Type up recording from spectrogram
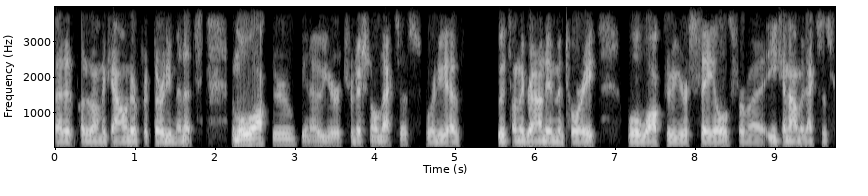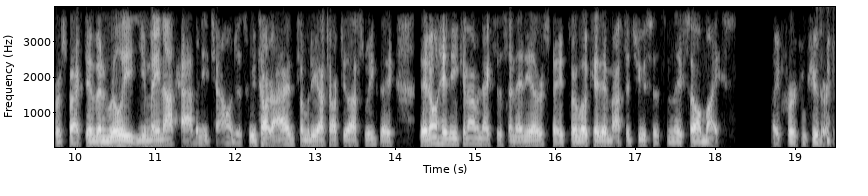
set it, put it on the calendar for 30 minutes, and we'll walk through, you know, your traditional Nexus. Where do you have boots on the ground inventory? We'll walk through your sales from an economic nexus perspective, and really, you may not have any challenges. We talked. I had somebody I talked to last week. They they don't hit economic nexus in any other states. They're located in Massachusetts, and they sell mice, like for a computer.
